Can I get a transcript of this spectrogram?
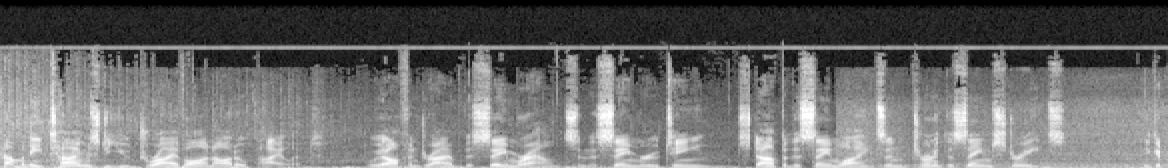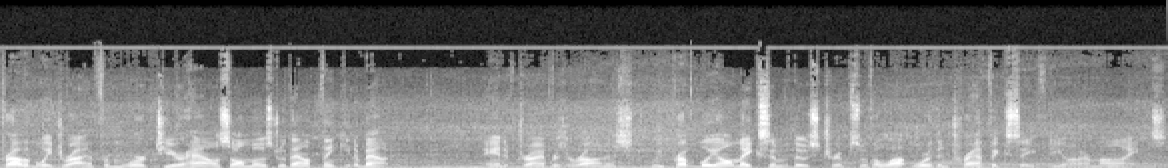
How many times do you drive on autopilot? We often drive the same routes in the same routine, stop at the same lights, and turn at the same streets. You could probably drive from work to your house almost without thinking about it. And if drivers are honest, we probably all make some of those trips with a lot more than traffic safety on our minds.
